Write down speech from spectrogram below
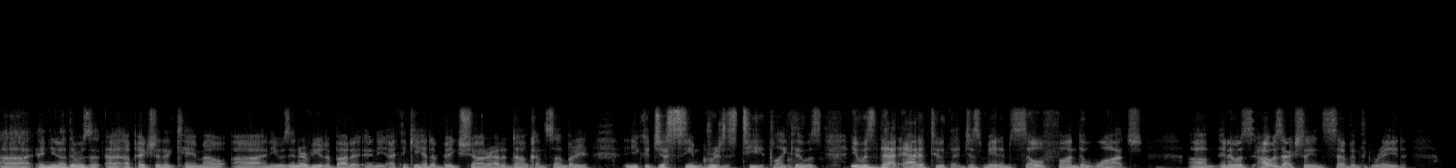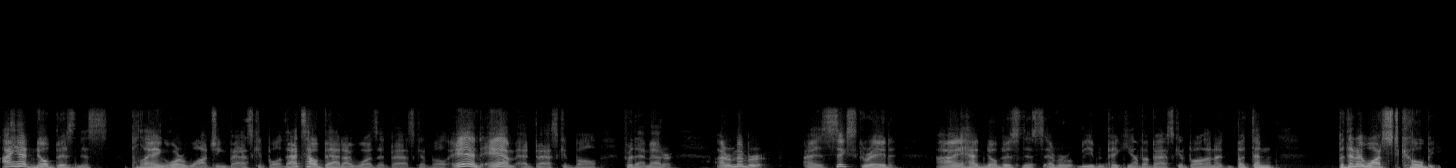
Uh, and you know, there was a, a picture that came out, uh, and he was interviewed about it, and he, I think he had a big shot or had a dunk on somebody, and you could just see him grit his teeth. Like it was, it was that attitude that just made him so fun to watch. Um, and it was, I was actually in seventh grade. I had no business playing or watching basketball. That's how bad I was at basketball, and am at basketball for that matter. I remember uh, sixth grade, I had no business ever even picking up a basketball, and I, but then, but then I watched Kobe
